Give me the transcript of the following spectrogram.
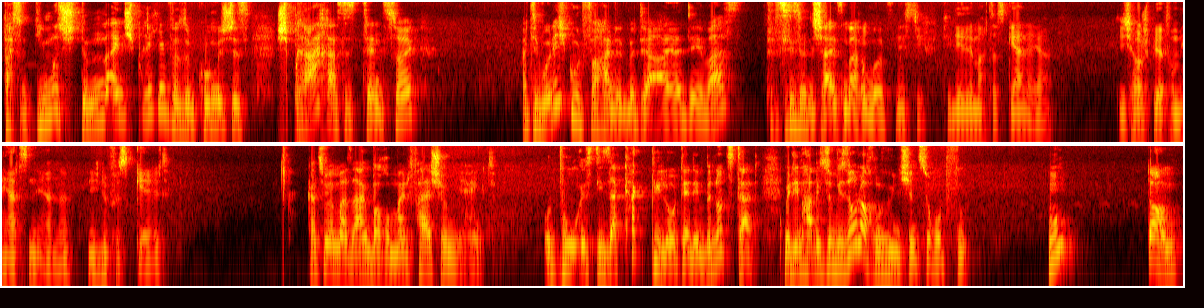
Was, und die muss Stimmen einsprechen für so ein komisches Sprachassistenzzeug? Hat die wohl nicht gut verhandelt mit der ARD, was? Dass sie so einen Scheiß machen muss. Nee, Steve, die Nele macht das gerne, ja. Die Schauspieler vom Herzen her, ne? Nicht nur fürs Geld. Kannst du mir mal sagen, warum mein Fallschirm hier hängt? Und wo ist dieser Kackpilot, der den benutzt hat? Mit dem habe ich sowieso noch ein Hühnchen zu rupfen. Hm? Dom,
